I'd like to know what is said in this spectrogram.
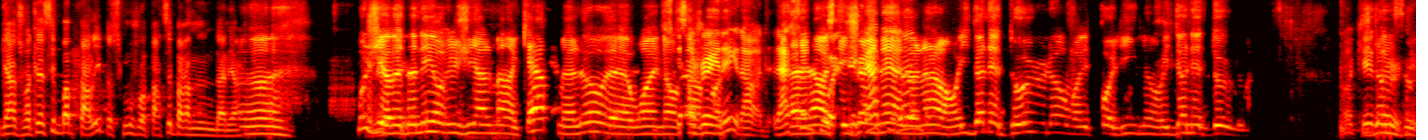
Regarde, je vais te laisser Bob parler parce que moi, je vais partir par une dernière. Euh, moi, j'y avais donné originalement 4, mais là, euh, ouais, non. C'est gêné. Non, euh, non c'est gênant. Là, non, on y donnait deux, là. On va être poli, là. On y donnait deux. OK, deux. deux.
